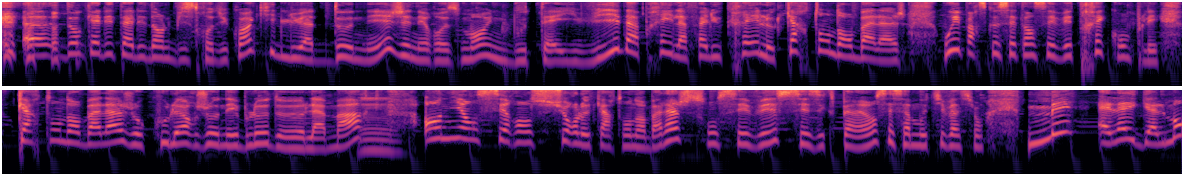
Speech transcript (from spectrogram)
Euh, donc elle est allée dans le bistrot du coin qui lui a donné généreusement une bouteille vide. Après, il a fallu créer le carton d'emballage. Oui, parce que c'est un CV très complet. Carton d'emballage aux couleurs jaune et bleu de la marque. Mm. En y insérant sur le carton d'emballage son CV, ses expériences et sa motivation. Mais elle a également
